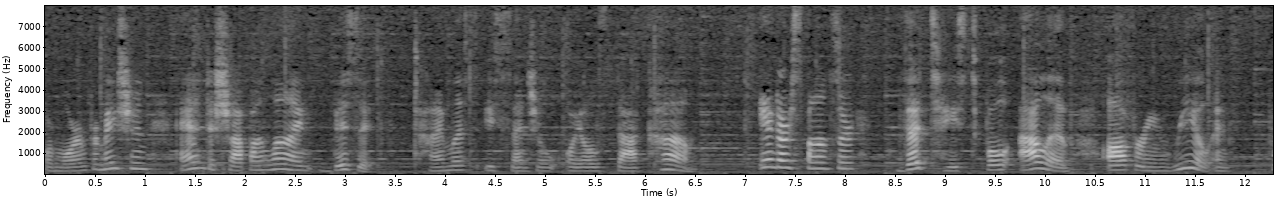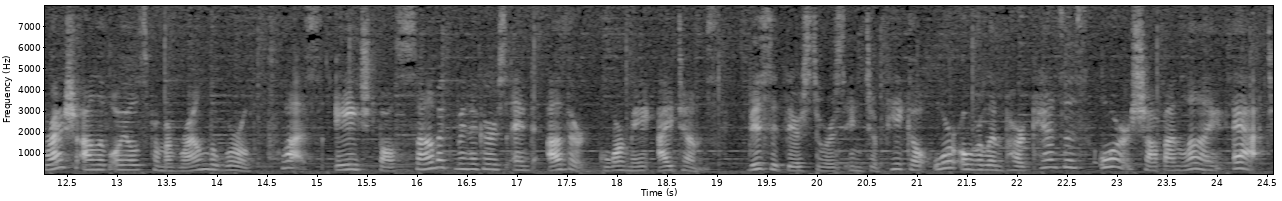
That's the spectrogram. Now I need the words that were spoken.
For more information and to shop online, visit timelessessentialoils.com. And our sponsor, The Tasteful Olive, offering real and fresh olive oils from around the world, plus aged balsamic vinegars and other gourmet items. Visit their stores in Topeka or Overland Park, Kansas, or shop online at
